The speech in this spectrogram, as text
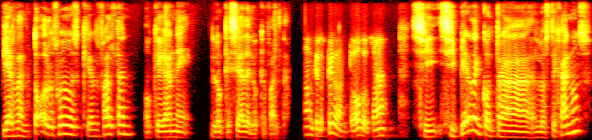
pierdan todos los juegos que faltan o que gane lo que sea de lo que falta? aunque los pierdan todos, ¿ah? Si, si pierden contra los Tejanos,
